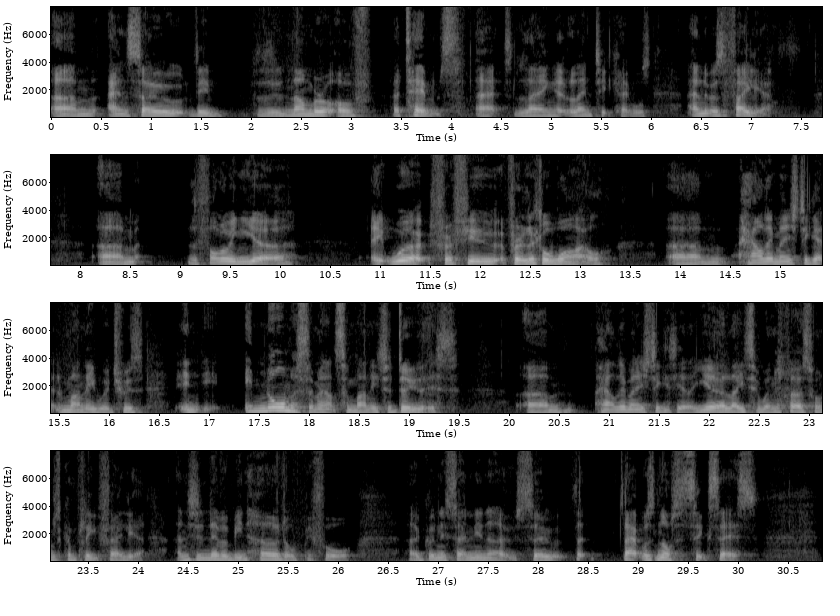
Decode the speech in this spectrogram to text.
Um, and so the, the number of attempts at laying Atlantic cables, and it was a failure. Um, the following year, it worked for a few, for a little while. Um, how they managed to get the money, which was in, enormous amounts of money to do this, um, how they managed to get it a year later when the first one was a complete failure, and it had never been heard of before. Uh, goodness only knows. So that, that was not a success.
